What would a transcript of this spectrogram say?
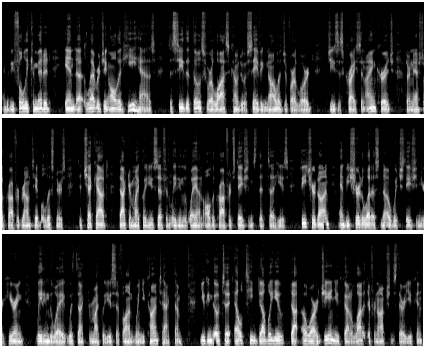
and to be fully committed in uh, leveraging all that he has to see that those who are lost come to a saving knowledge of our Lord Jesus Christ. And I encourage our National Crawford Roundtable listeners to check out Dr. Michael Youssef and Leading the Way on all the Crawford stations that uh, he is featured on. And be sure to let us know which station you're hearing Leading the Way with Dr. Michael Youssef on when you contact them. You can go to ltw.org and you've got a lot of different options there. You can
